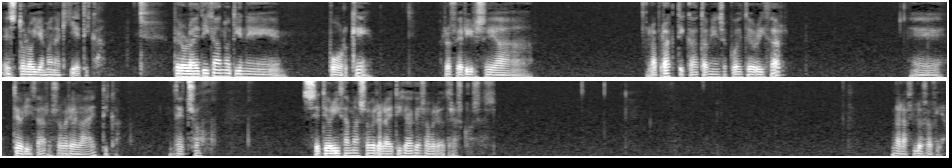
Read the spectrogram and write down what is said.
esto lo llaman aquí ética. Pero la ética no tiene por qué referirse a la práctica también se puede teorizar, eh, teorizar sobre la ética. De hecho, se teoriza más sobre la ética que sobre otras cosas. De la filosofía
